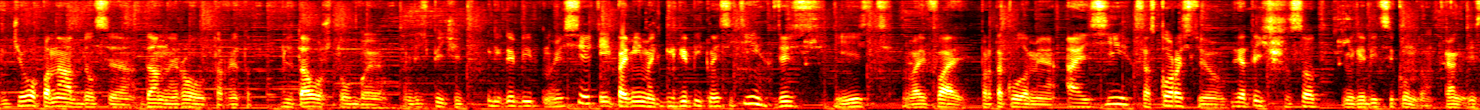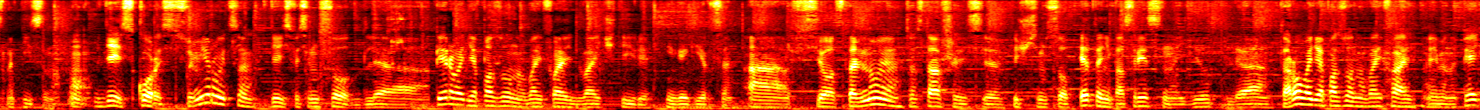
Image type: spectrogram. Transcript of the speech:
Для чего понадобился данный роутер? Это для того, чтобы обеспечить гигабитную сеть. И помимо гигабитной сети здесь есть Wi-Fi протоколами IC со скоростью 2600 мегабит в секунду, как здесь написано. Ну, здесь скорость суммируется, здесь 800 для первого диапазона Wi-Fi 2,4 ГГц, а все остальное, оставшиеся 1700, это непосредственно идет для второго диапазона Wi-Fi, а именно 5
